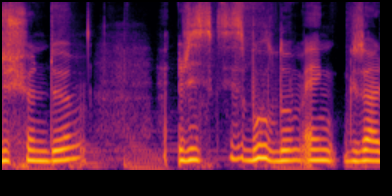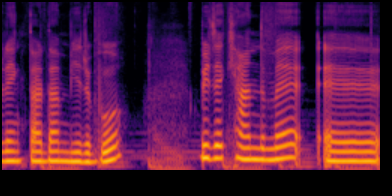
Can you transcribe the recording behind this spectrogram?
düşündüğüm, risksiz bulduğum en güzel renklerden biri bu. Bir de kendime e,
